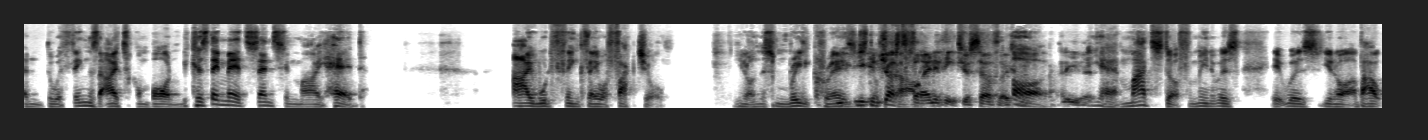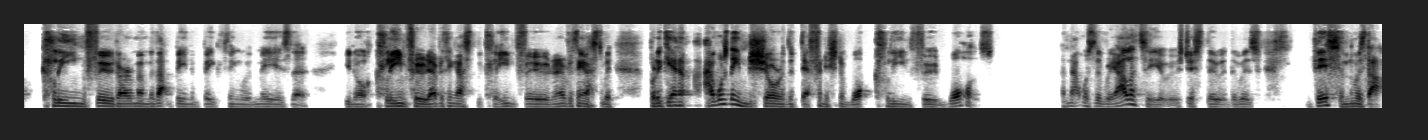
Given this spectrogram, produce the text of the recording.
and there were things that I took on board, and because they made sense in my head, I would think they were factual. You know, and there's some really crazy. You, you can justify anything to yourself, though. Oh, yeah, mad stuff. I mean, it was it was you know about clean food. I remember that being a big thing with me. Is that you know, clean food. Everything has to be clean food, and everything has to be. But again, I wasn't even sure of the definition of what clean food was, and that was the reality. It was just there, there was this and there was that,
